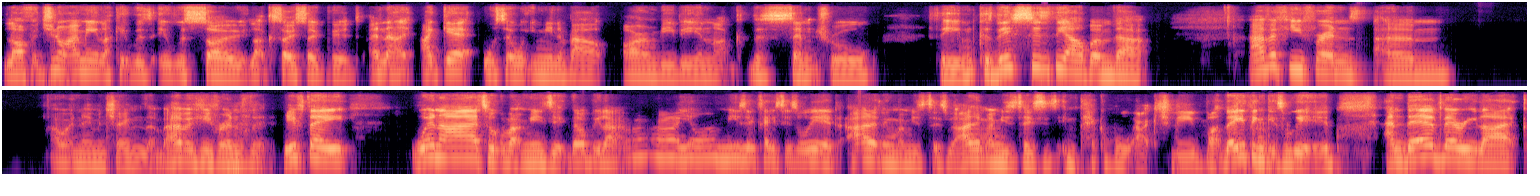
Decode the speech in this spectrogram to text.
love it. do you know what i mean like it was it was so like so so good and i, I get also what you mean about r&b being like the central theme because this is the album that I have a few friends. Um, I won't name and shame them. But I have a few friends that if they, when I talk about music, they'll be like, "Oh, your music taste is weird." I don't think my music taste. Weird. I think my music taste is impeccable, actually. But they think it's weird, and they're very like,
